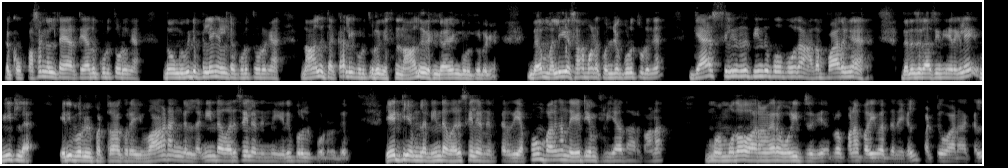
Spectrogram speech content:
இந்த கொ- யார்ட்டையாவது கொடுத்து விடுங்க. இந்த உங்க வீட்டு பிள்ளைங்கள்ட்ட கொடுத்து விடுங்க. நாலு தக்காளி கொடுத்து விடுங்க. நாலு வெங்காயம் கொடுத்து விடுங்க. இந்த மளிகை சாமானை கொஞ்சம் கொடுத்து விடுங்க. கேஸ் சிலிண்டர் தீர்ந்து போக போதான் அதை பாருங்க. தனுசு ராசி நேயர்களே வீட்டுல எரிபொருள் பற்றாக்குறை வாகனங்கள்ல நீண்ட வரிசையில நின்று எரிபொருள் போடுறது ஏடிஎம்ல நீண்ட வரிசையில நிற்கிறது எப்பவும் பாருங்க அந்த ஏடிஎம் ஃப்ரீயா தான் இருக்கும். ஆனா முதல் வாரம் வேற ஓடிட்டு இருக்கு அப்புறம் பண பரிவர்த்தனைகள் பட்டுவாடாக்கள்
